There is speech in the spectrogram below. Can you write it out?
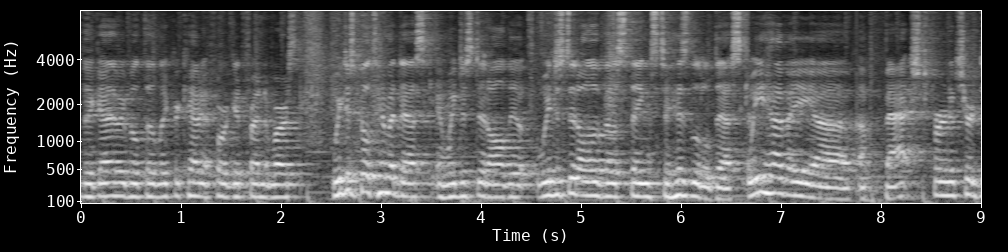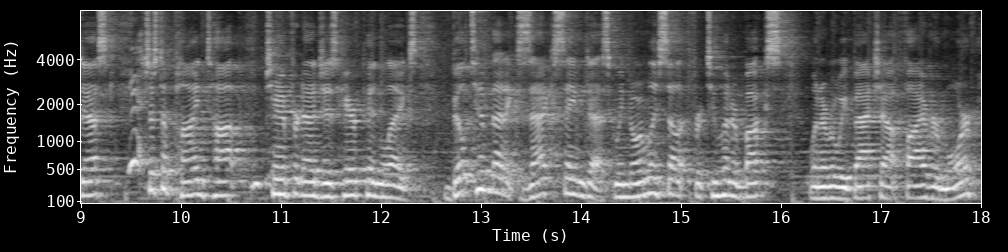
The guy that we built the liquor cabinet for, a good friend of ours. We just built him a desk, and we just did all the we just did all of those things to his little desk. We have a uh, a batched furniture desk, Yeah. just a pine top, chamfered edges, hairpin legs. Built him that exact same desk. We normally sell it for 200 bucks whenever we batch out five or more,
